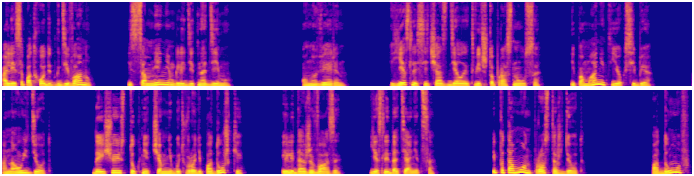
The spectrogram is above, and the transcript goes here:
Алиса подходит к дивану и с сомнением глядит на Диму. Он уверен, если сейчас делает вид, что проснулся, и поманит ее к себе, она уйдет, да еще и стукнет чем-нибудь вроде подушки или даже вазы, если дотянется. И потому он просто ждет. Подумав,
